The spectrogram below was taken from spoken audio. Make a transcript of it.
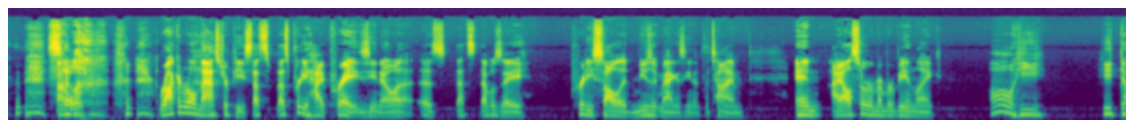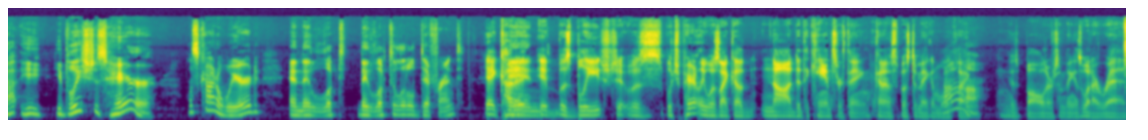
so, love- rock and roll masterpiece. That's that's pretty high praise, you know. Uh, as, that's that was a pretty solid music magazine at the time, and I also remember being like, "Oh, he he he he bleached his hair. That's kind of weird." And they looked they looked a little different. Yeah, he cut And- it. It was bleached. It was, which apparently was like a nod to the cancer thing, kind of supposed to make him look like Oh. He was bald or something, is what I read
